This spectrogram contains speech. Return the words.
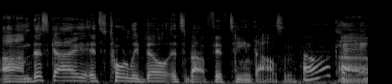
Um, this guy, it's totally built. It's about 15,000. Oh, okay.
